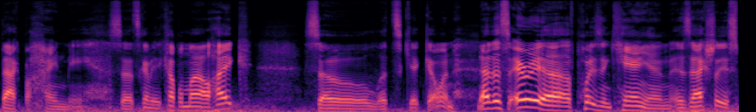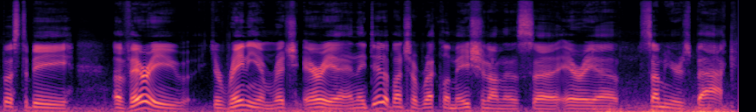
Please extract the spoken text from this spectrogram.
back behind me. So it's gonna be a couple mile hike. So let's get going. Now this area of Poison Canyon is actually supposed to be a very uranium rich area and they did a bunch of reclamation on this uh, area some years back.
